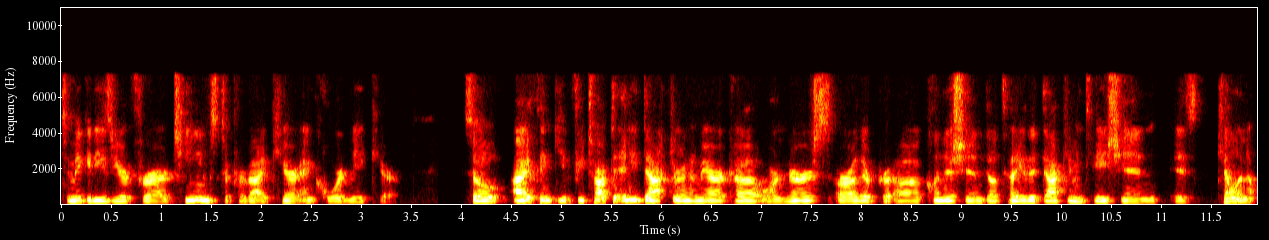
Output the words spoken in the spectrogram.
to make it easier for our teams to provide care and coordinate care. So I think if you talk to any doctor in America or nurse or other uh, clinician, they'll tell you that documentation is killing them.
